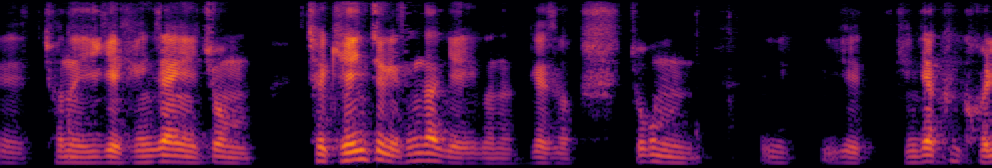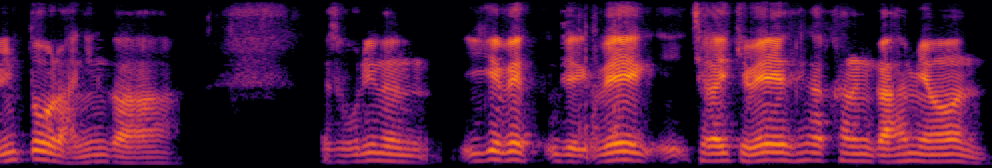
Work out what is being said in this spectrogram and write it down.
예, 저는 이게 굉장히 좀 제 개인적인 생각이에요. 이거는 그래서 조금 이, 게 굉장히 큰 걸림돌 아닌가. 그래서 우리는 이게 왜 이제 왜 제가 이렇게 왜 생각하는가 하면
